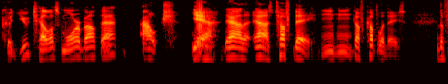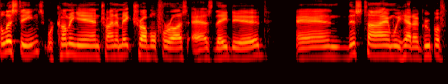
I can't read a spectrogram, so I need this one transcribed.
Could you tell us more about that? Ouch. Yeah. Yeah. Yeah. It's a tough day. Mm-hmm. tough couple of days. The Philistines were coming in, trying to make trouble for us, as they did. And this time we had a group of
